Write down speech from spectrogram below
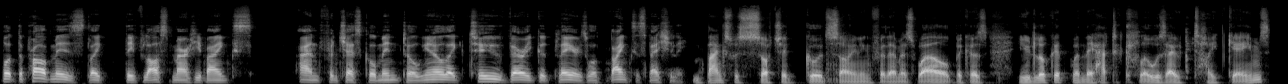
But the problem is, like, they've lost Marty Banks and Francesco Minto. You know, like two very good players. Well, Banks especially. Banks was such a good signing for them as well because you look at when they had to close out tight games,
